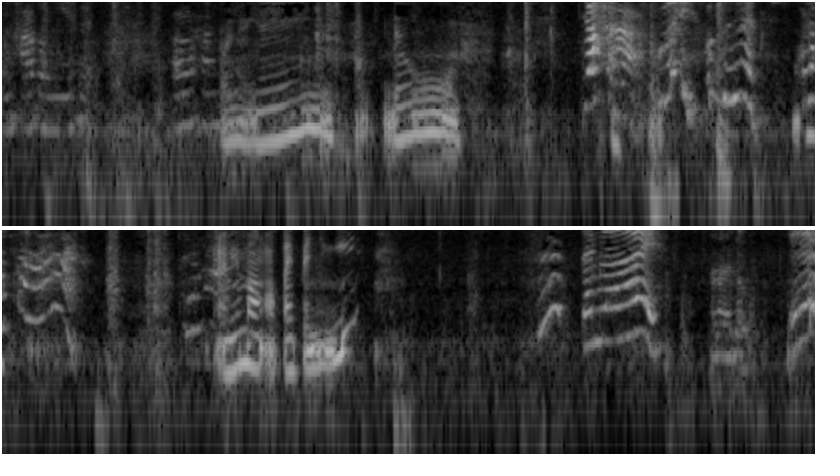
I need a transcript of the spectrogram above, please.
รองเท้าตรงนี้เลยเอารองเท้า ไปอย่างนี้ดู อย่าค่ะเฮ้ยเพื่อนเอารองเท้า อันนี้มองออกไปเป็นอย่างนี้ เต็มเลยอะไรลูกเอ๊ะ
